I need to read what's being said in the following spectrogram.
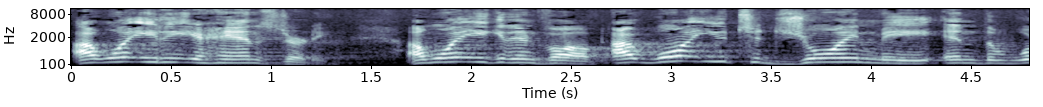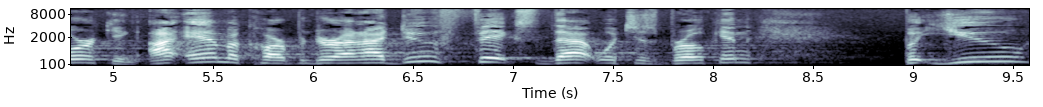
I want you to get your hands dirty. I want you to get involved. I want you to join me in the working. I am a carpenter and I do fix that which is broken. But you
